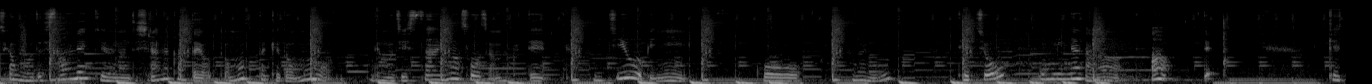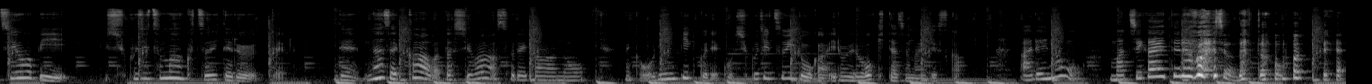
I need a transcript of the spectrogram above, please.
しかも私3連休なんて知らなかったよって思ったけどもでも実際はそうじゃなくて日曜日にこう何？手帳を見ながらあって。月曜日祝日マークついてるって。でなぜか私はそれがあのなんかオリンピックでこう祝日移動がいろいろ起きたじゃないですか。あれの間違えてるバージョンだと思って。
